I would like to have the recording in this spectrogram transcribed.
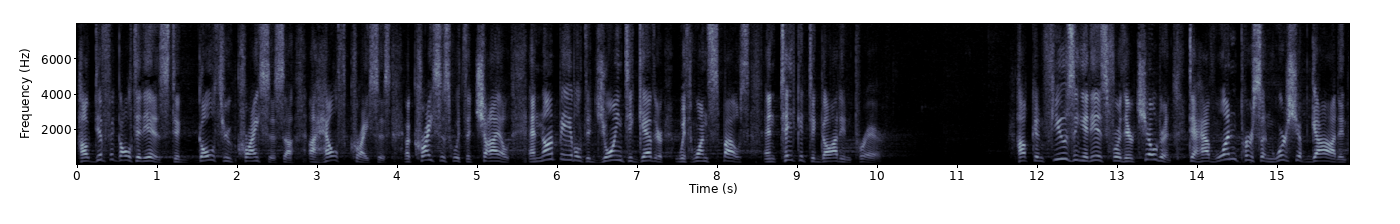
How difficult it is to go through crisis, a, a, health crisis, a crisis with a child, and not be able to join together with one spouse and take it to God in prayer how confusing it is for their children to have one person worship God and,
